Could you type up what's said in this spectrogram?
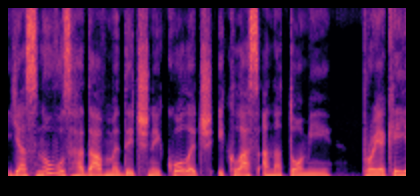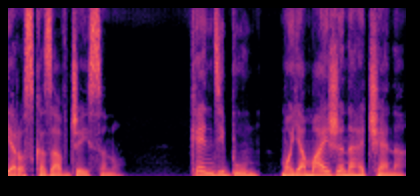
Я знову згадав медичний коледж і клас анатомії, про який я розказав Джейсону. Кенді Бун, моя майже нагачена,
